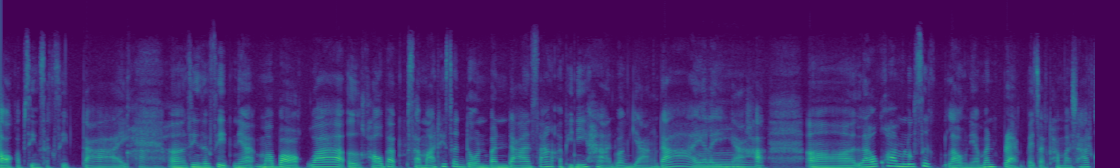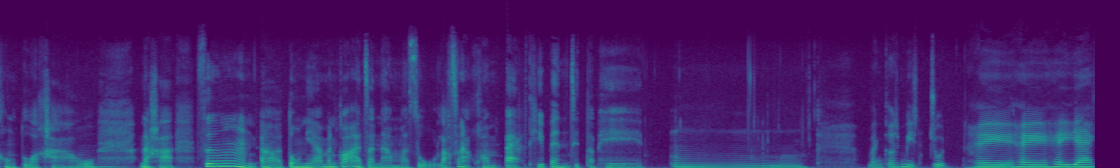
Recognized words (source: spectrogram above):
ต่อกับสิ่งศักดิ์สิทธิ์ได้ค่ะเอ่อสิ่งศักดิ์สิทธิ์เนี่ยมาบอกว่าเออเขาแบบสามารถที่จะโดนบันดาลสร้างอภินิหารบางอย่างได้อะไรอย่างเงี้ยค่ะเอ่อแล้วความรู้สึกเหล่าเนี้ยมันแปลกไปจากธรรมชาติของตัวเขานะคะ ซึ่งเอ่อตรงเนี้ยมันก็อาจจะนำมาสู่ลักษณะความแปลกที่เป็นจิตเภทอื มมันก็มีจุดให้ให้ให้แยก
